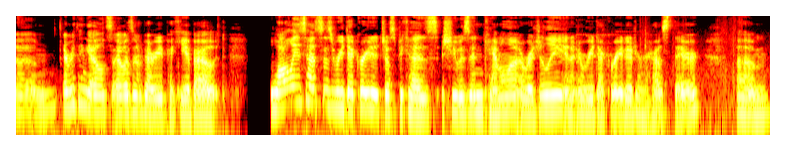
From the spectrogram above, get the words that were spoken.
Um, everything else I wasn't very picky about. Lolly's house is redecorated just because she was in Camelot originally and I redecorated her house there. Um,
